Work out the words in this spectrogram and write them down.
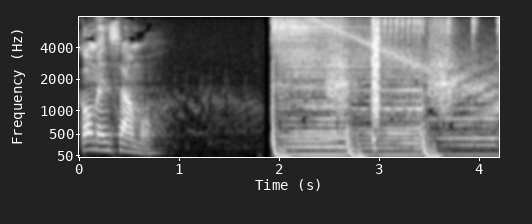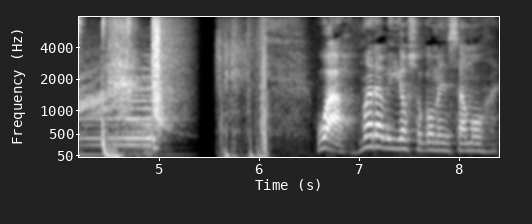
Comenzamos. ¡Wow! Maravilloso. Comenzamos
